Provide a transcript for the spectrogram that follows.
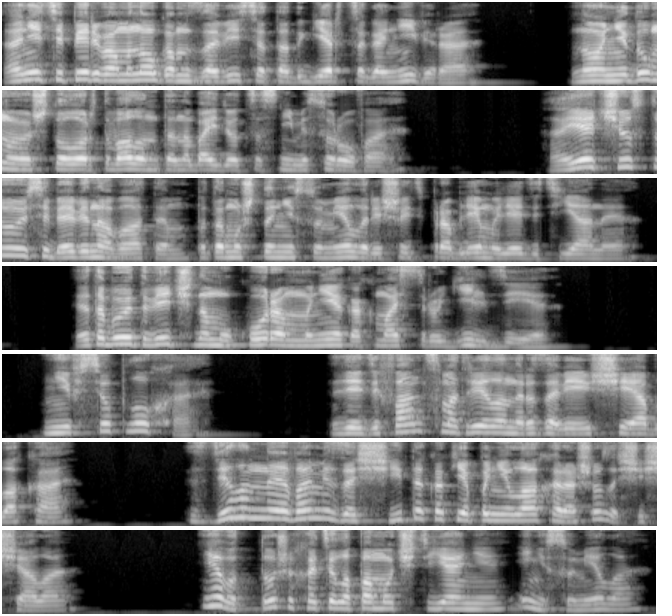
Они теперь во многом зависят от герцога Нивера, но не думаю, что лорд Валентон обойдется с ними сурово. А я чувствую себя виноватым, потому что не сумел решить проблемы леди Тьяны. Это будет вечным укором мне, как мастеру гильдии. Не все плохо. Леди Фан смотрела на розовеющие облака. Сделанная вами защита, как я поняла, хорошо защищала. Я вот тоже хотела помочь Тьяне и не сумела.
